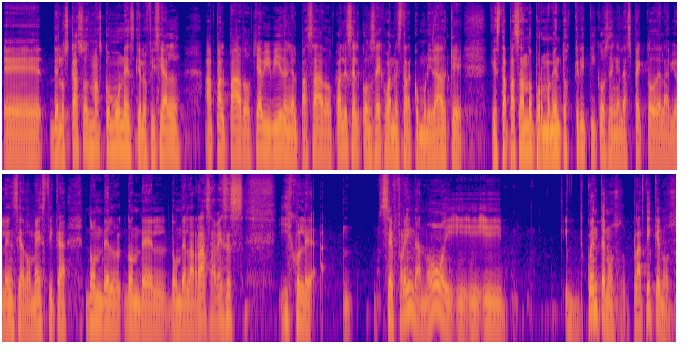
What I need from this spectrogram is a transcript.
Eh, de los casos más comunes que el oficial ha palpado, que ha vivido en el pasado, ¿cuál es el consejo a nuestra comunidad que, que está pasando por momentos críticos en el aspecto de la violencia doméstica, donde, el- donde, el- donde la raza a veces, híjole, se frena, ¿no? Y, y- y- y cuéntenos, platíquenos.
